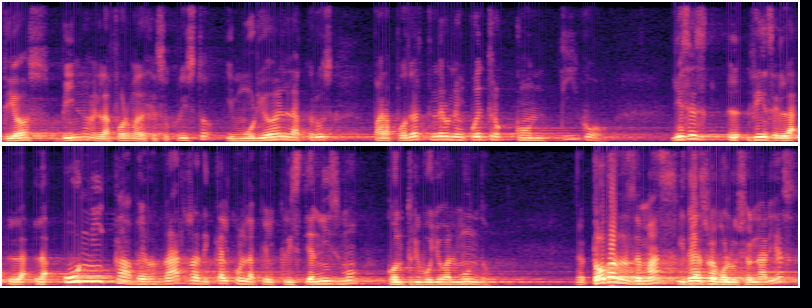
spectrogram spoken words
Dios vino en la forma de Jesucristo y murió en la cruz para poder tener un encuentro contigo. Y esa es, fíjense, la, única verdad radical con la que el cristianismo contribuyó al mundo. Todas las demás ideas revolucionarias,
